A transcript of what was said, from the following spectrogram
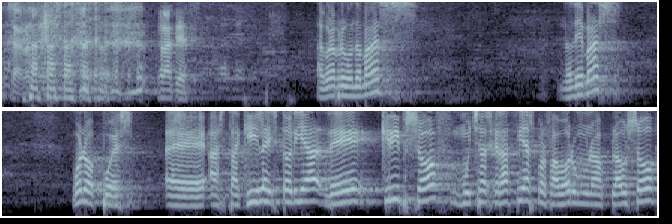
Muchas gracias. Gracias. ¿Alguna pregunta más? ¿Nadie más? Bueno, pues eh, hasta aquí la historia de Cripsoft. Muchas gracias, por favor, un aplauso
